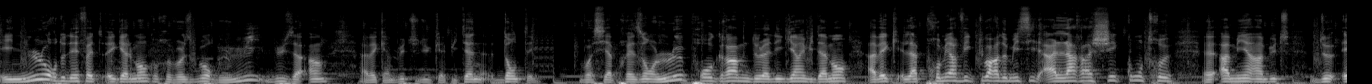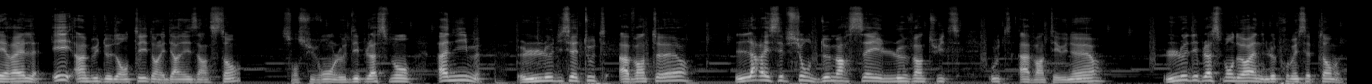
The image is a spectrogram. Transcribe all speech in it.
Et une lourde défaite également contre Wolfsburg, 8 buts à 1 avec un but du capitaine Dante. Voici à présent le programme de la Ligue 1 évidemment avec la première victoire à domicile à l'arraché contre euh, Amiens, un but de RL et un but de Dante dans les derniers instants. S'en suivront le déplacement à Nîmes le 17 août à 20h, la réception de Marseille le 28 août à 21h, le déplacement de Rennes le 1er septembre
